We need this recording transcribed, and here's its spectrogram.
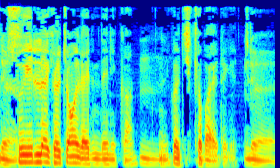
예. 수일 내 결정을 내린다니까 음. 이걸 지켜봐야 되겠죠. 예.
